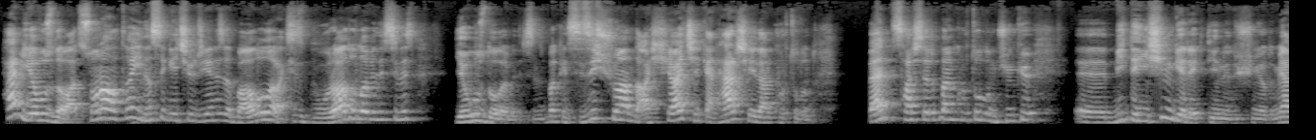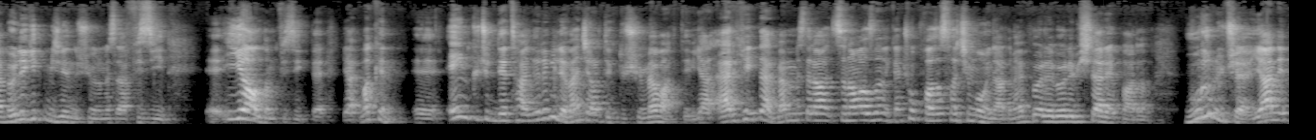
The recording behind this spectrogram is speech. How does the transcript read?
hem Yavuz da var. Son 6 ayı nasıl geçireceğinize bağlı olarak siz Buğra da olabilirsiniz. Yavuz da olabilirsiniz. Bakın sizi şu anda aşağı çeken her şeyden kurtulun. Ben saçlarımdan kurtuldum çünkü e, bir değişim gerektiğini düşünüyordum. Yani böyle gitmeyeceğini düşünüyordum mesela fiziğin. E, iyi aldım fizikte. Ya bakın e, en küçük detayları bile bence artık düşünme vakti. Ya erkekler ben mesela sınav hazırlanırken çok fazla saçımla oynardım. Hep böyle böyle bir şeyler yapardım. Vurun üçe. Yani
